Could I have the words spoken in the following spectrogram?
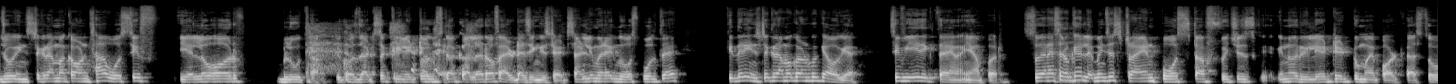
जो Instagram account था वो सिर्फ येलो और ब्लू था बिकॉज दैट्स द क्रिएटिव का कलर ऑफ एडवर्टाइजिंग इज डेड सडनली मेरा एक दोस्त बोलता है कि तेरे इंस्टाग्राम अकाउंट को क्या हो गया सिर्फ ये दिखता है यहाँ पर सो देन आई सेड ओके लेट मी जस्ट ट्राई एंड पोस्ट स्टफ व्हिच इज यू नो रिलेटेड टू माय पॉडकास्ट सो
